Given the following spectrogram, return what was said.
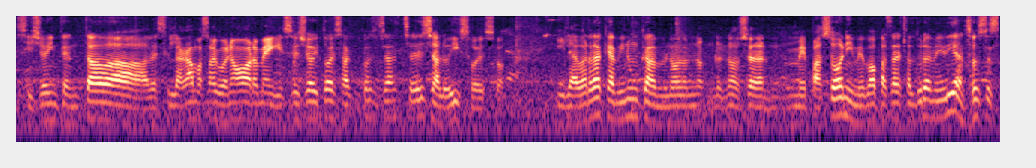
si yo intentaba decirle hagamos algo enorme, y sé yo, y todas esas cosas, ya, ella lo hizo eso. Y la verdad que a mí nunca no, no, me pasó ni me va a pasar a esta altura de mi vida, entonces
